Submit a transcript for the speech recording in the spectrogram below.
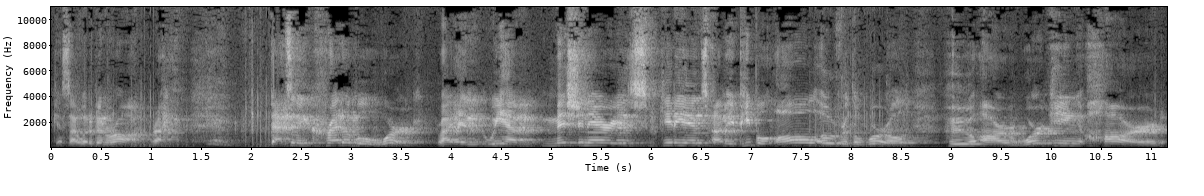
Guess I would have been wrong, right? That's an incredible work, right? And we have missionaries, Gideons, I mean, people all over the world who are working hard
